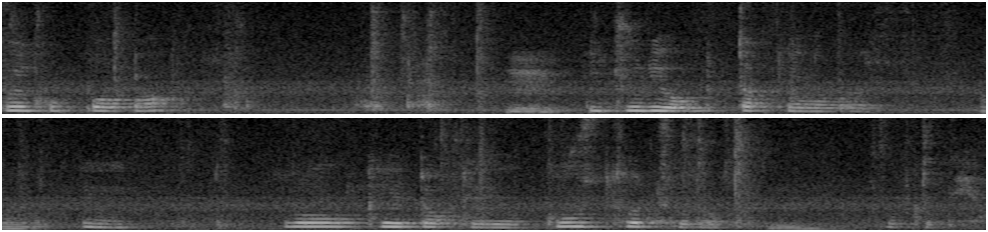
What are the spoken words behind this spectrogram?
뭐 이거 봐봐. 응. 이 줄이 여기 딱 되는 거였어. 응. 응. 이렇게 딱 돼요. 부스터처럼. 응. 이렇게 돼요.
